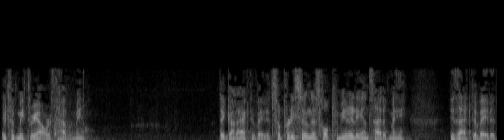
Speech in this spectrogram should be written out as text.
it took me three hours to have a meal. That got activated. So pretty soon this whole community inside of me is activated.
